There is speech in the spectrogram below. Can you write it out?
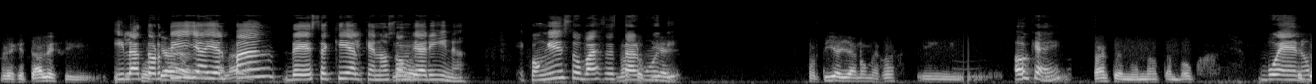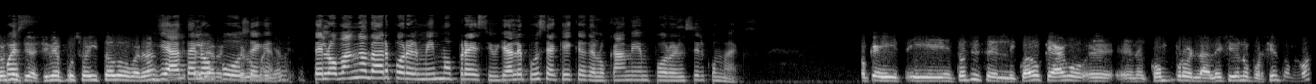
vegetales y... Y la tortilla y el pan de Ezequiel, que no son de harina. Con eso vas a estar muy bien. Tortilla ya no mejor. Y, ok no, tampoco. Bueno, pues. Sí me puso ahí todo, ¿verdad? Ya te lo puse. Te lo van a dar por el mismo precio. Ya le puse aquí que te lo cambien por el Circo Max. Ok, y, entonces el licuado que hago, eh, ¿compro la leche de 1% mejor?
